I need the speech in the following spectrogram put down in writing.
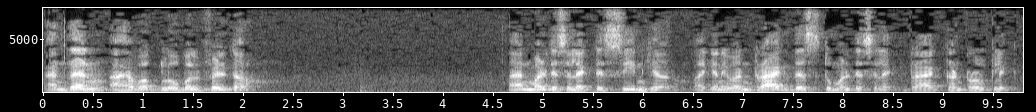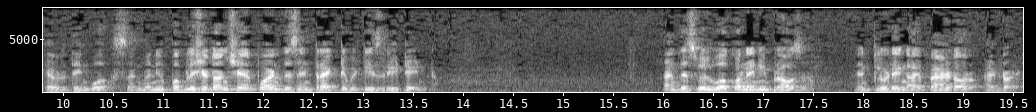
And then I have a global filter and multi-select is seen here. I can even drag this to multi-select, drag, control, click, everything works. And when you publish it on SharePoint, this interactivity is retained. And this will work on any browser, including iPad or Android.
